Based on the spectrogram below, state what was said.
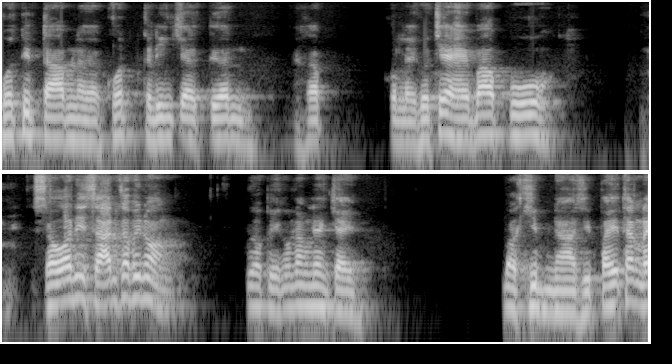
กดติดตามแล้วก็กดกระดิ่งแจ้งเตือนนะครับกดไลค์กดแชร์ให้บ้าปู สวัสดีสารครับพี่น้อง เพื่อเป็นกำลังแรงใจ ว่าคลิปหน้าสิไปทางไหน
